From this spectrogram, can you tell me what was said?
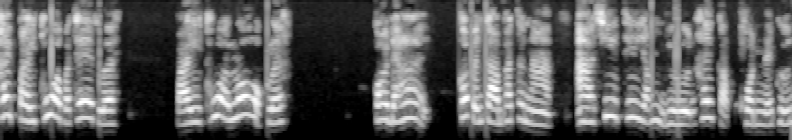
ให้ไปทั่วประเทศเลย ไปทั่วโลกเลย ก็ได้ก็เป็นการพัฒนาอาชีพที่ยั่งยืนให้กับคนในพื้น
